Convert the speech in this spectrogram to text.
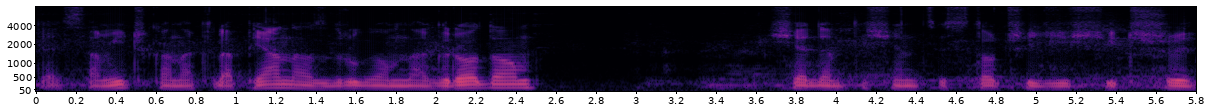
To jest samiczka nakrapiana z drugą nagrodą 7133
